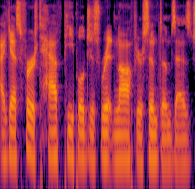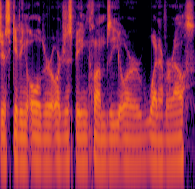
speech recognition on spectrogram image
i guess first have people just written off your symptoms as just getting older or just being clumsy or whatever else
